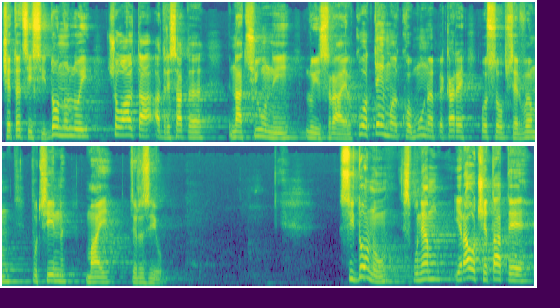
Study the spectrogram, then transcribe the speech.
cetății Sidonului și o alta adresată națiunii lui Israel, cu o temă comună pe care o să observăm puțin mai târziu. Sidonul, spuneam, era o cetate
